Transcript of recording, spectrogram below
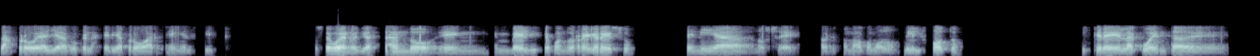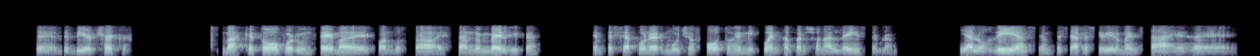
las probé allá porque las quería probar en el sitio. Entonces, bueno, ya estando en, Bélgica, cuando regreso, tenía, no sé, habré tomado como 2.000 fotos y creé la cuenta de, de, Beer Tracker. Más que todo por un tema de cuando estaba estando en Bélgica, empecé a poner muchas fotos en mi cuenta personal de Instagram. Y a los días empecé a recibir mensajes de,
